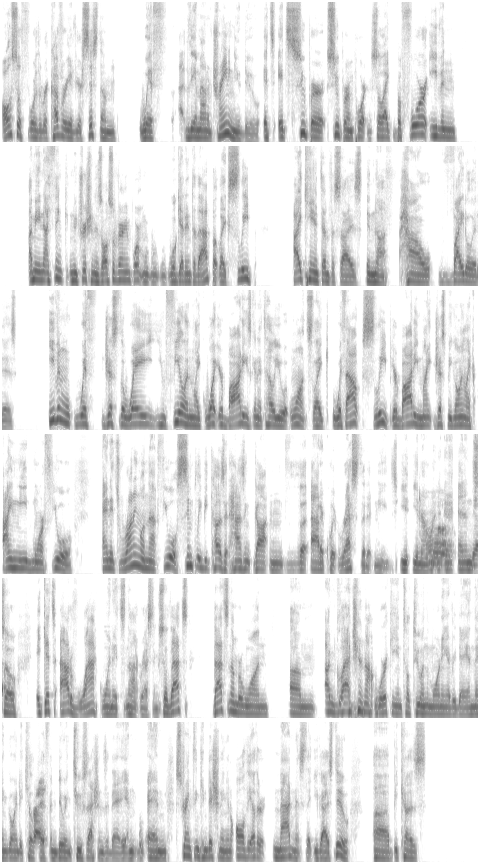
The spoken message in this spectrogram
also for the recovery of your system with the amount of training you do it's it's super super important. So like before even i mean i think nutrition is also very important. We'll get into that but like sleep i can't emphasize enough how vital it is even with just the way you feel and like what your body's going to tell you at once like without sleep your body might just be going like i need more fuel. And it's running on that fuel simply because it hasn't gotten the adequate rest that it needs you, you know and, and, and yeah. so it gets out of whack when it's not resting. So that's that's number one. Um I'm glad you're not working until two in the morning every day and then going to Kill Cliff right. and doing two sessions a day and and strength and conditioning and all the other madness that you guys do, uh, because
